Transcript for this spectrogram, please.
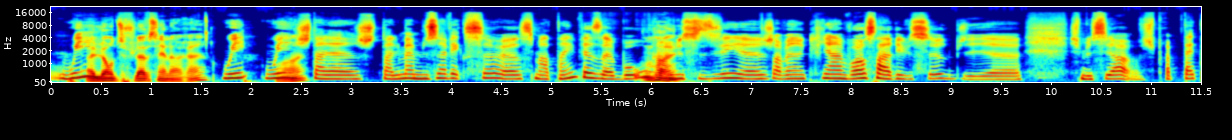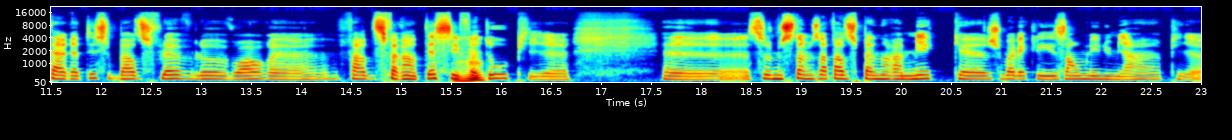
Oui, le long du fleuve Saint-Laurent. oui, oui. Ouais. J'étais allée- j'étais allée m'amuser avec ça euh, ce matin. Il faisait beau. Ouais. Je me suis dit, euh, j'avais un client à voir sur la rive sud, puis euh, je me suis dit, ah, je pourrais peut-être arrêter sur le bord du fleuve, là, voir, euh, faire différents tests, ces Mhm. photos, puis euh, euh, ça, je me suis amusée à faire du panoramique, euh, jouer avec les ombres, les lumières, puis euh,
